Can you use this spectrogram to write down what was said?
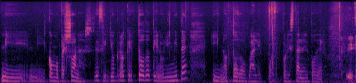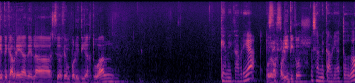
ni, ni como personas. Es decir, yo creo que todo tiene un límite y no todo vale por, por estar en el poder. Eh, ¿Qué te cabrea de la situación política actual? Que me cabrea. ¿O de es los decir, políticos? O sea, me cabrea todo.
